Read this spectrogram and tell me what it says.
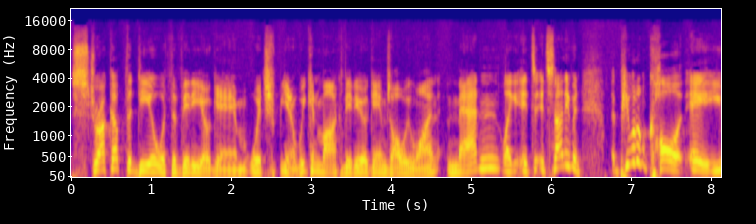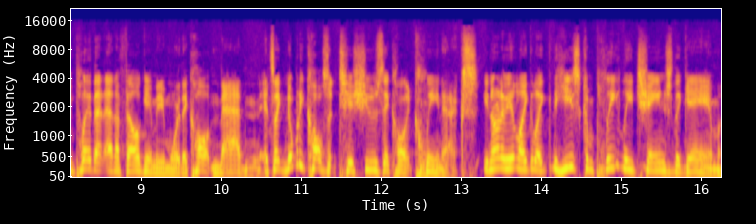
struck up the deal with the video game, which you know we can mock video games all we want. Madden, like it's it's not even people don't call it. Hey, you play that NFL game anymore? They call it Madden. It's like nobody calls it tissues. They call it Kleenex. You know what I mean? Like like he's completely changed the game.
